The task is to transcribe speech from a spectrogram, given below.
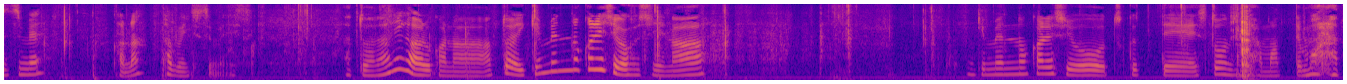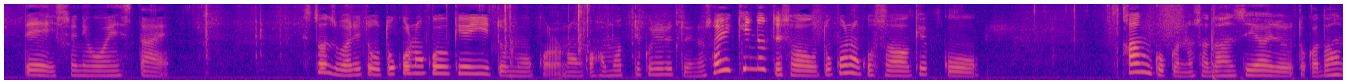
？5つ目？かな？多分5つ目です。あとは何があるかな？あとはイケメンの彼氏が欲しいな。イケメンの彼氏を作ってストーンズにハマってもらって一緒に応援したい。ストーンズ割と男の子受けいいと思うからなんかハマってくれるといいな。最近だってさ男の子さ結構韓国のさ男性アイドルとかだ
